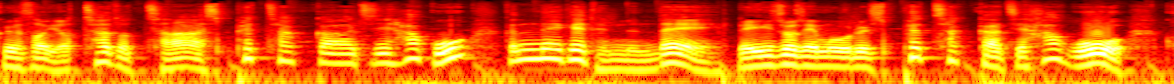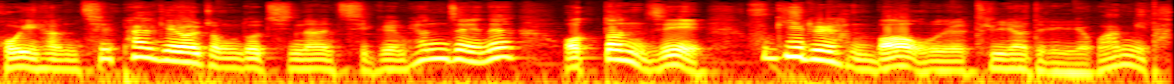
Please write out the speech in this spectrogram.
그래서 여차저차 10회차까지 하고 끝내게 됐는데 레이저 제모를 10회차까지 하고 거의 한 7, 8개월 정도 지난 지금 현재는 어떤지 후기를 한번 오늘 들려드리려고 합니다.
